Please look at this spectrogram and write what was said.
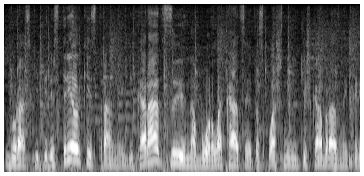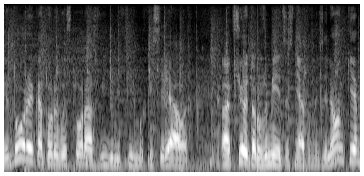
Дурацкие перестрелки, странные декорации, набор локаций — это сплошные кишкообразные коридоры, которые вы сто раз видели в фильмах и сериалах. А, Все это, разумеется, снято на зеленке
